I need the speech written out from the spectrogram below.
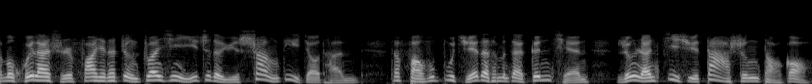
他们回来时，发现他正专心一致的与上帝交谈。他仿佛不觉得他们在跟前，仍然继续大声祷告。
